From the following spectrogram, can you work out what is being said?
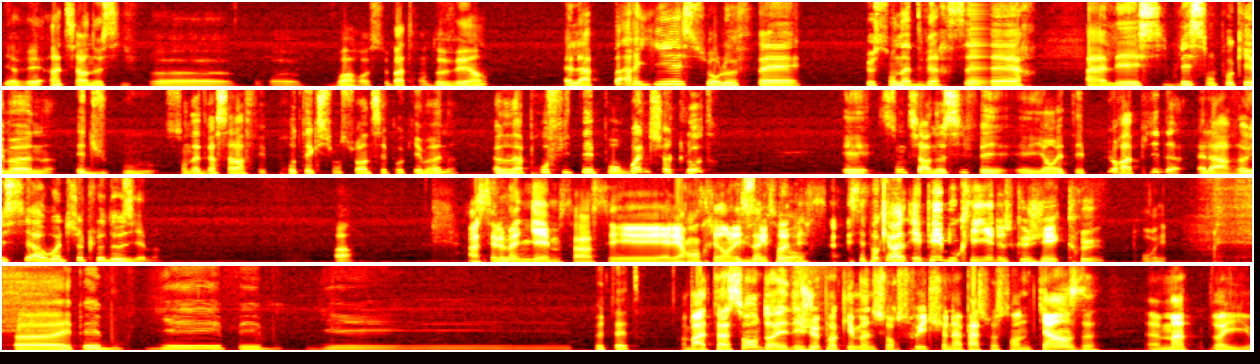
qui avait un Tyrannosif pour pouvoir se battre en 2v1. Elle a parié sur le fait que son adversaire allait cibler son Pokémon et du coup son adversaire a fait protection sur un de ses Pokémon. Elle en a profité pour one-shot l'autre et son Tyrannosif ay- ayant été plus rapide, elle a réussi à one-shot le deuxième. Ah, c'est le mind game, ça. C'est... Elle est rentrée dans l'esprit de c'est Pokémon Ça- épée et bouclier de ce que j'ai cru trouver. Euh, épée et bouclier, épée et bouclier, peut-être. Bah, de toute façon, dans des jeux Pokémon sur Switch, il n'y en a pas 75. Euh,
